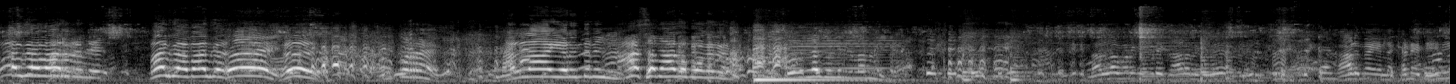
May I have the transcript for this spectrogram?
வாழ்க வாழ்க. வாழ்க வாழ்க. நல்லா இருந்து நீ நாசமாக போக வேண்டும். முதல்ல சொல்லிருக்கலாம் நீ நல்லவனுக்கு எப்படி காலம் இருக்குது? காலமே இல்லை. கண்ணே தேவி.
